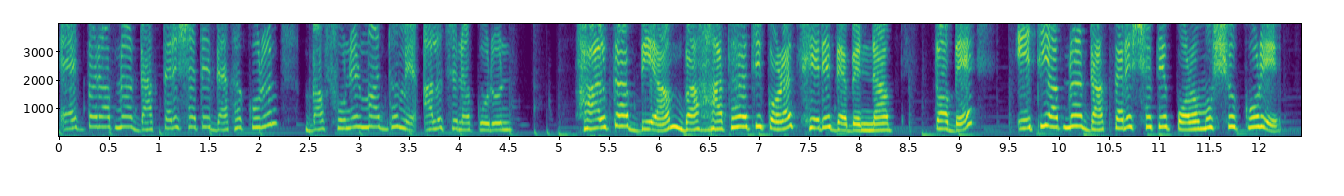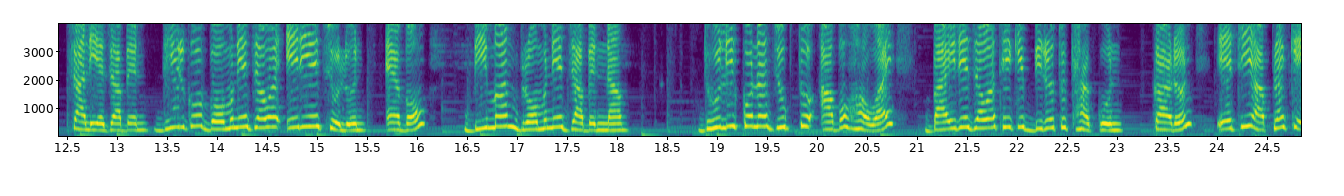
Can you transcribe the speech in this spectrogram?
একবার আপনার ডাক্তারের সাথে দেখা করুন বা ফোনের মাধ্যমে আলোচনা করুন। হালকা ব্যায়াম বা হাঁটাহাঁটি করা ছেড়ে দেবেন না। তবে এটি আপনার ডাক্তারের সাথে পরামর্শ করে চালিয়ে যাবেন। দীর্ঘ ভ্রমণে যাওয়া এড়িয়ে চলুন এবং বিমান ভ্রমণে যাবেন না। ধূলিকণা যুক্ত আবহাওয়ায় বাইরে যাওয়া থেকে বিরত থাকুন, কারণ এটি আপনাকে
